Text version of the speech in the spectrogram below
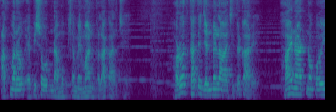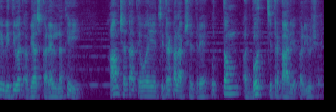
આત્મરવ એપિસોડના મુખ્ય મહેમાન કલાકાર છે. હળવદ ખાતે જન્મેલા આ ચિત્રકારે ફાઇન આર્ટનો કોઈ વિધિવત અભ્યાસ કરેલ નથી. આમ છતાં તેઓએ ચિત્રકલા ક્ષેત્રે ઉત્તમ અદ્ભુત ચિત્રકાર્ય કર્યું છે.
